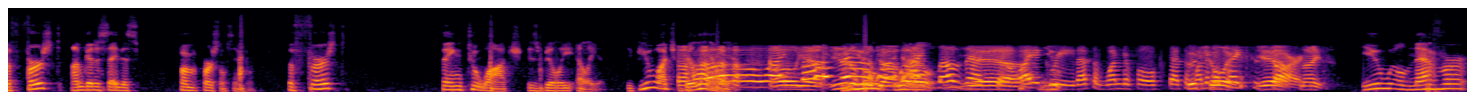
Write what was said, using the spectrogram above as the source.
the first, I'm going to say this from a personal standpoint, the first thing to watch is Billy Elliot. If you watch Billy Elliot, oh, I oh love yeah, beautiful that. I love that yeah. show. I agree. You, that's a wonderful. That's a wonderful choice. place to yeah, start. Nice. You will never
